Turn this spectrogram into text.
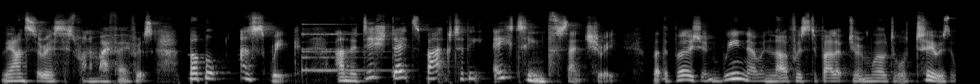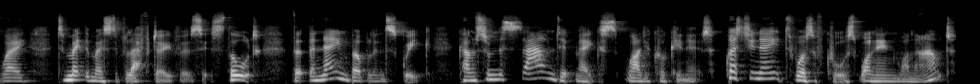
Well, the answer is it's one of my favourites bubble and squeak. And the dish dates back to the 18th century but the version we know and love was developed during World War II as a way to make the most of leftovers. It's thought that the name Bubble and Squeak comes from the sound it makes while you're cooking it. Question eight was, of course, one in, one out.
